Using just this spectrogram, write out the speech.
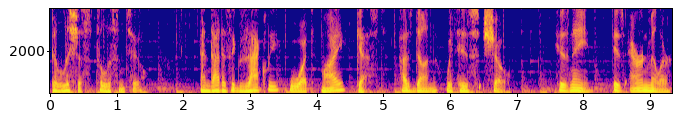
delicious to listen to. And that is exactly what my guest has done with his show. His name is Aaron Miller,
